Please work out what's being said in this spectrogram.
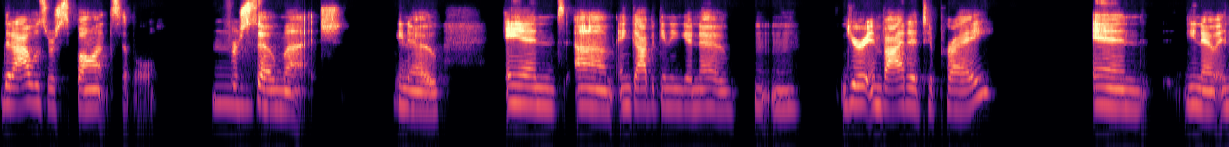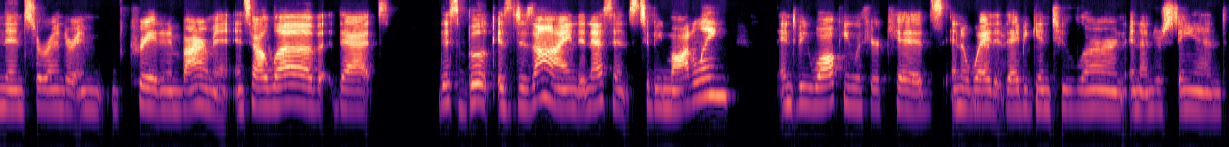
that I was responsible mm-hmm. for so much, you yeah. know, and um and God beginning to go, no, you're invited to pray and you know, and then surrender and create an environment. And so I love that this book is designed in essence to be modeling and to be walking with your kids in a way that they begin to learn and understand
